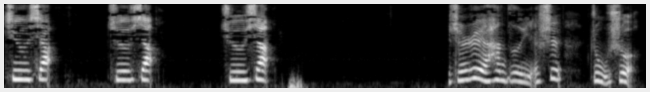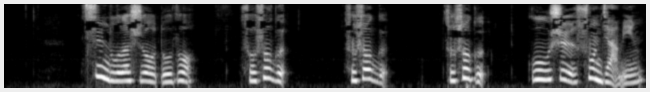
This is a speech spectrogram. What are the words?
秋夏秋夏秋夏。写成日语汉字也是。注射，训读的时候读作“搜搜个，搜搜个，搜搜个”。孤是宋假名，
